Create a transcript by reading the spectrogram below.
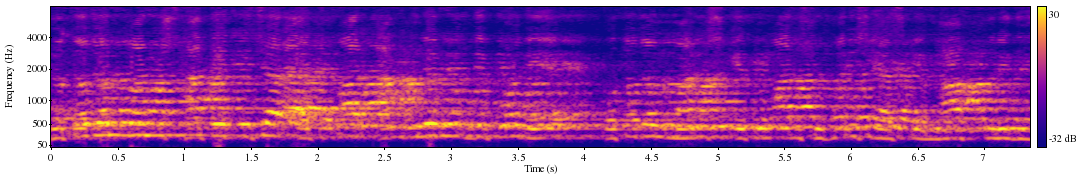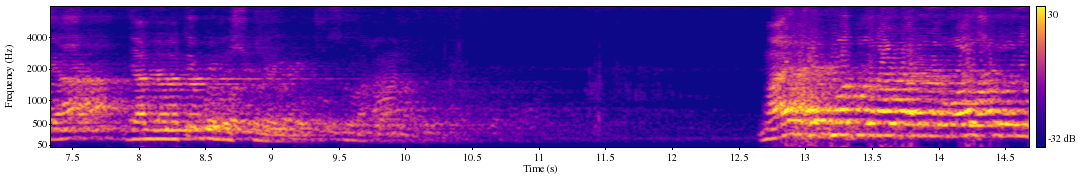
যতজন মানুষ হাতের ইশারায় তোমার আঙ্গুলের মধ্যে পড়বে কতজন মানুষকে তোমার সুপারিশে আজকে মাফ করে দিয়া জান্নাতে প্রবেশ করাইবে। সুবহানাল্লাহ। মায়ের খেদমত করার কারণে ওয়াইস করণী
